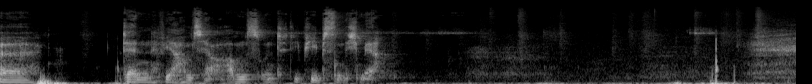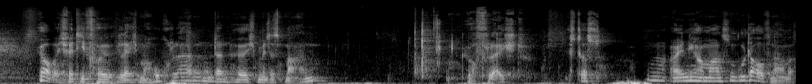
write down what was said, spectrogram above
Äh, denn wir haben es ja abends und die piepsen nicht mehr. Ja, aber ich werde die Folge gleich mal hochladen und dann höre ich mir das mal an. Ja, vielleicht ist das eine einigermaßen gute Aufnahme.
